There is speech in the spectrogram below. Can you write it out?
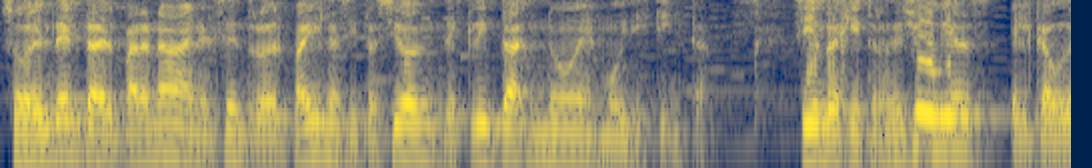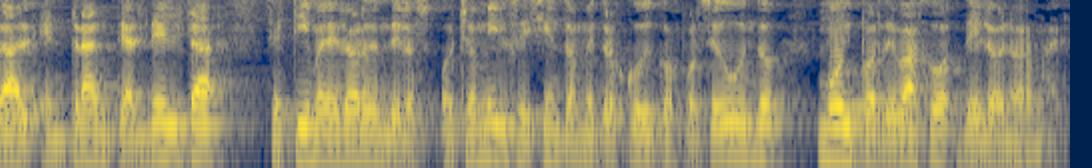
Sobre el delta del Paraná, en el centro del país, la situación descripta no es muy distinta. Sin registros de lluvias, el caudal entrante al delta se estima en el orden de los 8.600 metros cúbicos por segundo, muy por debajo de lo normal.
